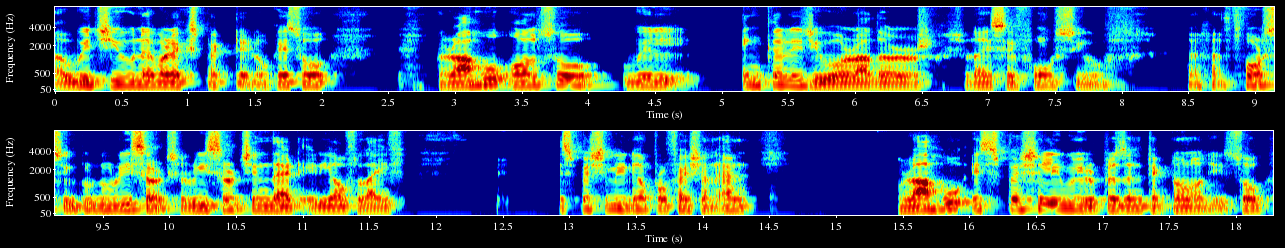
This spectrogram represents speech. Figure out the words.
uh, which you never expected. Okay, so Rahu also will encourage you, or rather, should I say, force you, force you to do research, research in that area of life, especially in your profession. And Rahu especially will represent technology. So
